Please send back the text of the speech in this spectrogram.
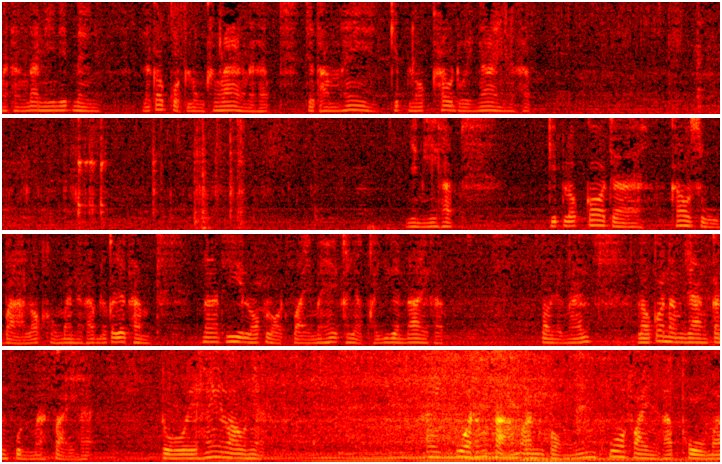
มาทางด้านนี้นิดนึง แล้วก็กดลงข้างล่างนะครับ จะทำให้กิฟล็อกเข้าโดยง่ายนะครับ อย่างนี้ครับกิฟล็อกก็จะเข้าสู่บ่าล็อกของมันนะครับ แล้วก็จะทำหน้าที่ล็อกหลอดไฟไม่ให้ขยับขยื่นได้ครับ ต่อจากนั้นเราก็นำยางกันฝุ่นมาใส่ฮะ โดยให้เราเนี่ย ให้ขั้วทั้ง 3 อันของขั้วไฟนะครับโผล่มา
